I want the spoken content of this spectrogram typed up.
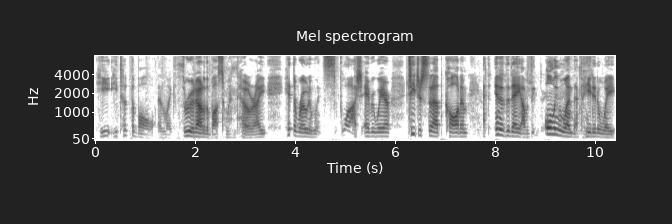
He, he took the ball and like threw it out of the bus window, right? Hit the road and went splosh everywhere. Teacher stood up, called him. At the end of the day, I was the only one that made it away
